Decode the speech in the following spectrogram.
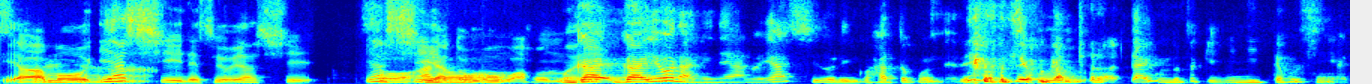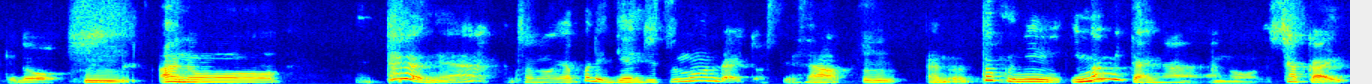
いやーもうヤッシーですよヤッシー。ヤッシーやと思うわほんまに。概概要欄にねあのヤッシーのリンク貼っとくんでね。よかったら台風の時に見に行ってほしいんやけど、うん。あのーただねそのやっぱり現実問題としてさうん。あの特に今みたいなあの社会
